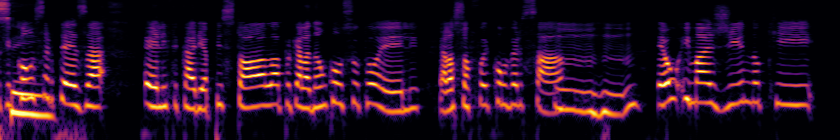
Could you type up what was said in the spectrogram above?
Porque Sim. com certeza ele ficaria pistola, porque ela não consultou ele, ela só foi conversar. Uhum. Eu imagino que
